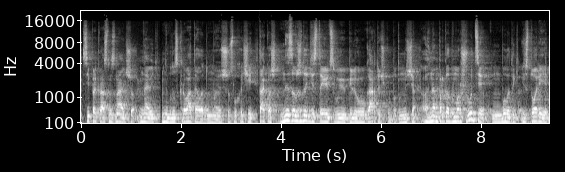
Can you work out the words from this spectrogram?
Всі прекрасно знають, що навіть не буду скривати, але думаю, що слухачі також не завжди дістають свою пільгову карточку, бо тому що, наприклад, в маршрутці були такі історії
